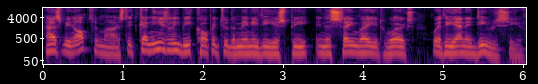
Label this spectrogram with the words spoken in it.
has been optimized it can easily be copied to the Mini DSP in the same way it works with the NAD receiver.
